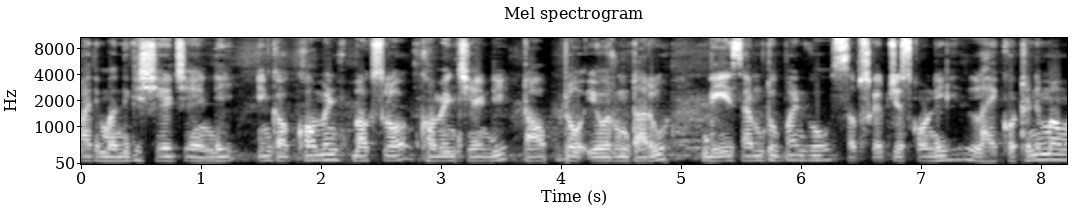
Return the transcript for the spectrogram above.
పది మందికి షేర్ చేయండి. ఇంకా కామెంట్ బాక్స్లో కామెంట్ చేయండి. టాప్లో ఎవరుంటారు? Day seven two point subscribe చేసుకోండి. లైక్ కొట్టండి మామ.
